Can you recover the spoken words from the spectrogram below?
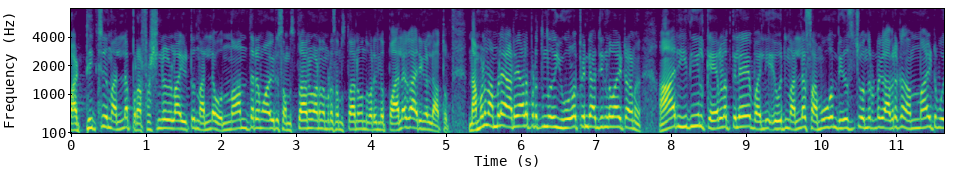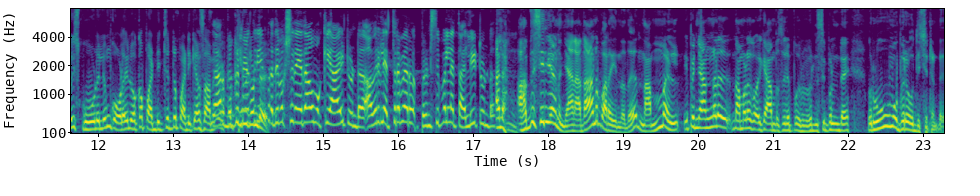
പഠിച്ച് നല്ല പ്രൊഫഷണലുകളായിട്ട് നല്ല ഒന്നാന്തരമായ ഒരു സംസ്ഥാനമാണ് നമ്മുടെ സംസ്ഥാനം എന്ന് പറയുന്നത് പല കാര്യങ്ങളിനകത്തും. നമ്മൾ നമ്മളെ അടയാളപ്പെടുത്തുന്നത് യൂറോപ്യൻ രാജ്യങ്ങളുമായിട്ടാണ്. ആ രീതിയിൽ കേരളത്തിലെ വലിയ ഒരു നല്ല സമൂഹം വികസിച്ചു വന്നിട്ടുണ്ടെങ്കിൽ അവരൊക്കെ നന്നായിട്ട് പോയി സ്കൂളിലും കോളേജിലും ഒക്കെ പഠിച്ചിട്ട് പഠിക്കാൻ സമയം പ്രതിപക്ഷ നേതാവും ഒക്കെ ആയിട്ടുണ്ട്. അവരിൽ എത്ര പേർ പ്രിൻസിപ്പലിനെ തല്ലിയിട്ടുണ്ട്? അല്ല അത് ശരിയാണ്. ഞാൻ അതാണ് പറയുന്നത്. നമ്മൾ ഇപ്പം ഞങ്ങൾ നമ്മുടെ ക്യാമ്പസിൽ പ്രിൻസിപ്പളിന്റെ റൂം ഉപരോധിച്ചിട്ടുണ്ട്.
